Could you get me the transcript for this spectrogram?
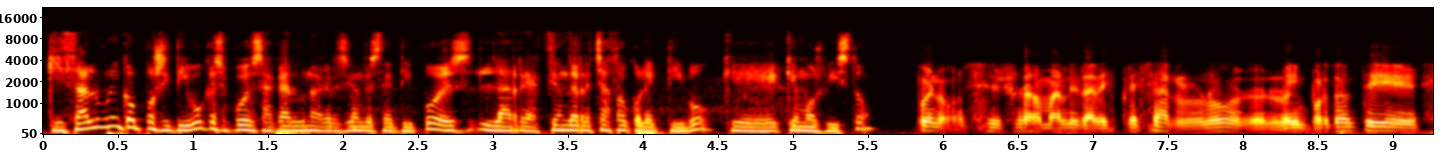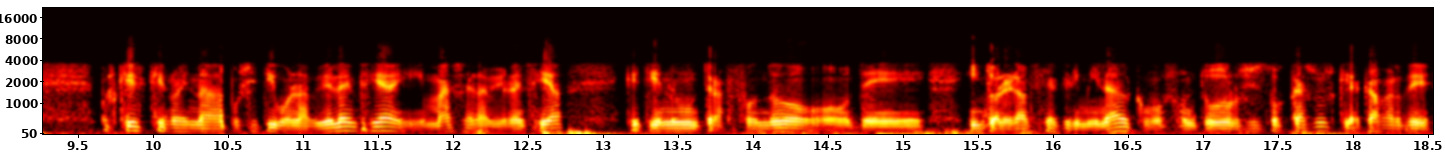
Quizá lo único positivo que se puede sacar de una agresión de este tipo es la reacción de rechazo colectivo que, que hemos visto bueno, es una manera de expresarlo, ¿no? Lo importante, porque es que no hay nada positivo en la violencia y más en la violencia que tiene un trasfondo de intolerancia criminal, como son todos estos casos que acabas de,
